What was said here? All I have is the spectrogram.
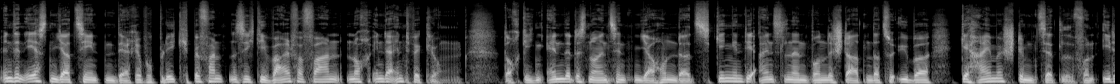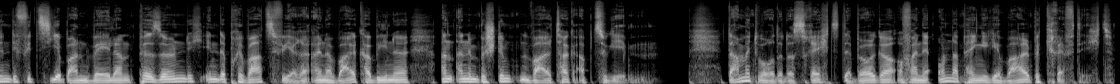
In den ersten Jahrzehnten der Republik befanden sich die Wahlverfahren noch in der Entwicklung. Doch gegen Ende des 19. Jahrhunderts gingen die einzelnen Bundesstaaten dazu über, geheime Stimmzettel von identifizierbaren Wählern persönlich in der Privatsphäre einer Wahlkabine an einem bestimmten Wahltag abzugeben. Damit wurde das Recht der Bürger auf eine unabhängige Wahl bekräftigt.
